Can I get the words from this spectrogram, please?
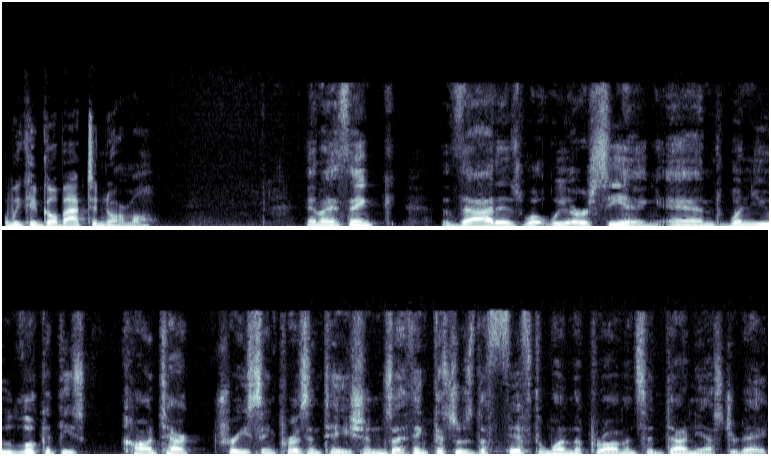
we could go back to normal. And I think that is what we are seeing. And when you look at these contact tracing presentations. I think this was the fifth one the province had done yesterday.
